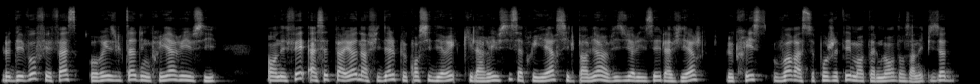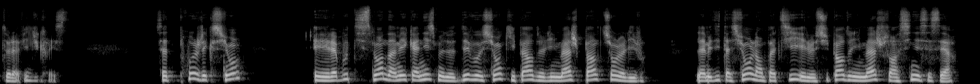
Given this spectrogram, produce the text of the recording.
Le dévot fait face au résultat d'une prière réussie. En effet, à cette période, un fidèle peut considérer qu'il a réussi sa prière s'il parvient à visualiser la Vierge, le Christ, voire à se projeter mentalement dans un épisode de la vie du Christ. Cette projection est l'aboutissement d'un mécanisme de dévotion qui part de l'image peinte sur le livre. La méditation, l'empathie et le support de l'image sont ainsi nécessaires.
